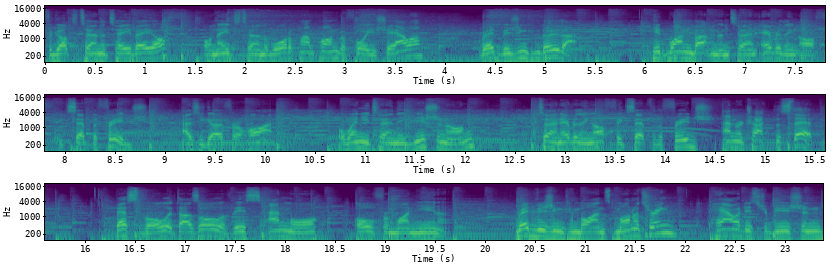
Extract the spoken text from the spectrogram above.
Forgot to turn the TV off or need to turn the water pump on before you shower? RedVision can do that. Hit one button and turn everything off except the fridge as you go for a hike. Or when you turn the ignition on, turn everything off except for the fridge and retract the step. Best of all, it does all of this and more, all from one unit. RedVision combines monitoring, power distribution,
